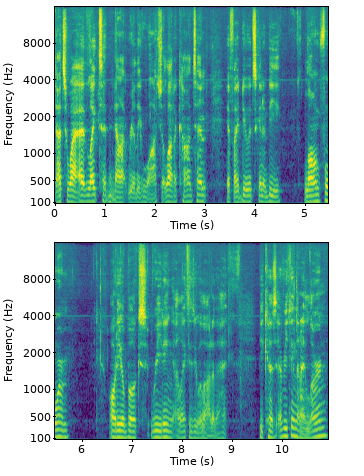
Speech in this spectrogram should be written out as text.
That's why I like to not really watch a lot of content. If I do, it's going to be long form, audiobooks, reading. I like to do a lot of that because everything that I learn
